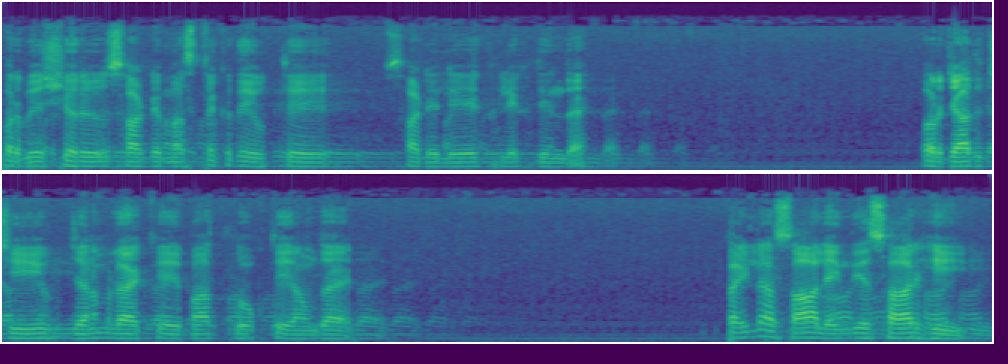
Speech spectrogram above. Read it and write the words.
ਪਰਮੇਸ਼ਰ ਸਾਡੇ ਮਸਤਕ ਦੇ ਉੱਤੇ ਸਾਡੇ ਲੇਖ ਲਿਖ ਦਿੰਦਾ ਹੈ। ਔਰ ਜਦ ਜੀਵ ਜਨਮ ਲੈ ਕੇ ਮਾਤ ਲੋਕ ਤੇ ਆਉਂਦਾ ਹੈ, ਪਹਿਲਾ ਸਾਹ ਲੈਂਦੇ ਸਾਰ ਹੀ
